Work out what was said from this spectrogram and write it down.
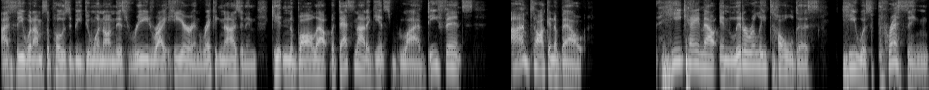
I see what I'm supposed to be doing on this read right here, and recognizing and getting the ball out. But that's not against live defense. I'm talking about. He came out and literally told us he was pressing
